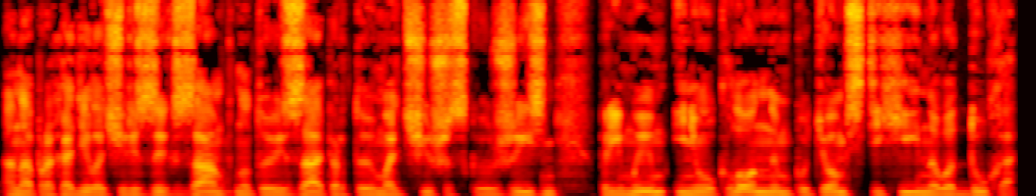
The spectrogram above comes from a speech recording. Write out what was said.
Она проходила через их замкнутую и запертую мальчишескую жизнь прямым и неуклонным путем стихийного духа.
